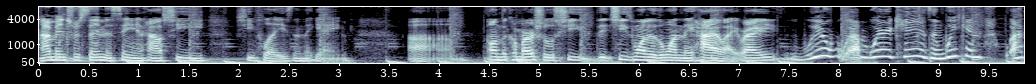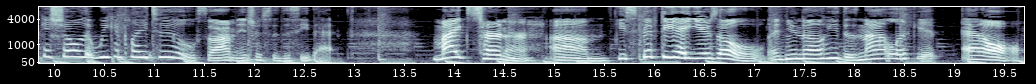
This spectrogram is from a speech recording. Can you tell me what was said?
I'm interested in seeing how she she plays in the game. Um, on the commercials, she she's one of the one they highlight. Right, we're we're kids, and we can I can show that we can play too. So I'm interested to see that. Mike Turner, um, he's 58 years old, and you know he does not look it at all.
